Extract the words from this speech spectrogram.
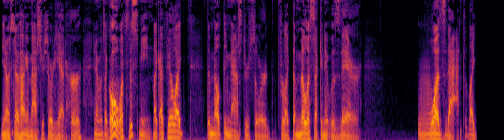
you know instead of having a Master Sword, he had her, and everyone's like, oh, what's this mean? Like I feel like the melting Master Sword for like the millisecond it was there was that like.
